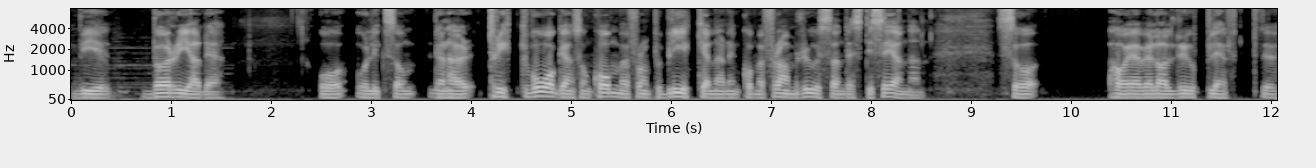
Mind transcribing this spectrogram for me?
vi började och, och liksom den här tryckvågen som kommer från publiken när den kommer fram rusandes till scenen så har jag väl aldrig upplevt eh,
